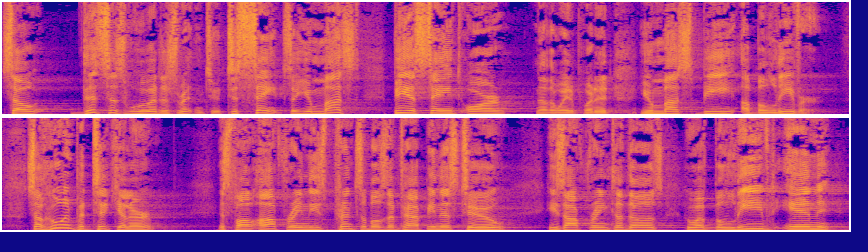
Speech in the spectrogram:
So this is who it is written to, to saints. So you must be a saint or another way to put it, you must be a believer. So who in particular is Paul offering these principles of happiness to? He's offering to those who have believed in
